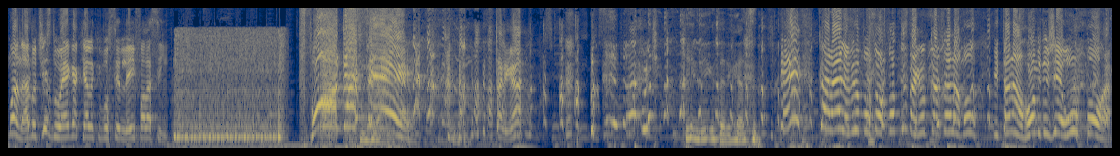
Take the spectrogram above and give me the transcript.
Mano, a notícia do ego é aquela que você lê e fala assim. Foda-se! tá ligado? Quem liga, tá ligado? É, caralho, Caralho, a mina postou uma foto no Instagram com café na mão e tá na home do G1, porra!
